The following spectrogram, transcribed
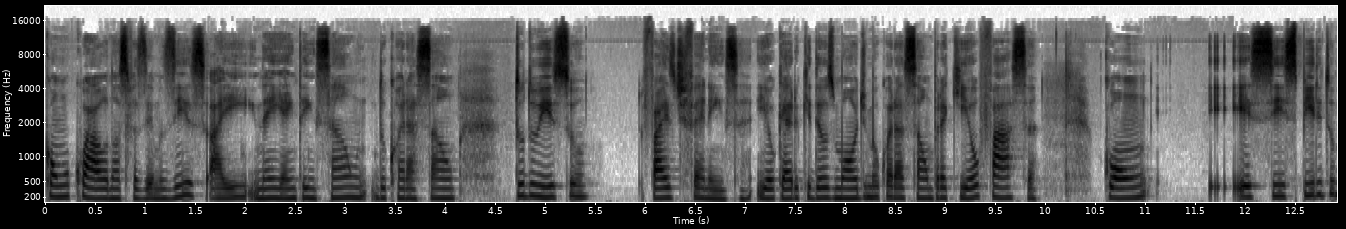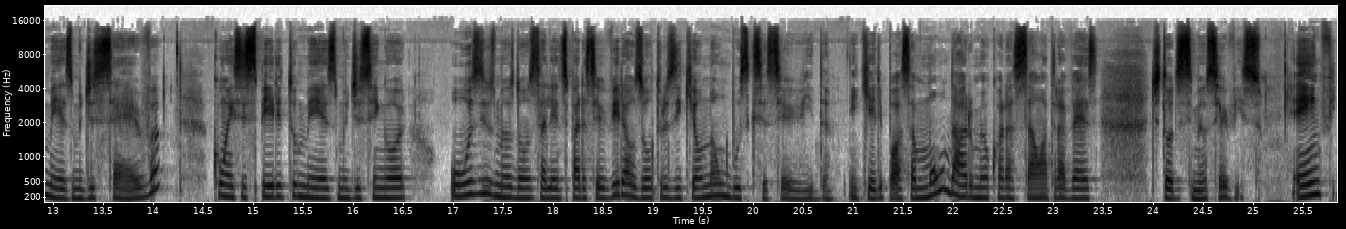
com o qual nós fazemos isso, aí, né, e a intenção do coração, tudo isso faz diferença. E eu quero que Deus molde meu coração para que eu faça com esse espírito mesmo de serva, com esse espírito mesmo de Senhor, use os meus dons e talentos para servir aos outros e que eu não busque ser servida e que ele possa moldar o meu coração através de todo esse meu serviço. Enfim,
